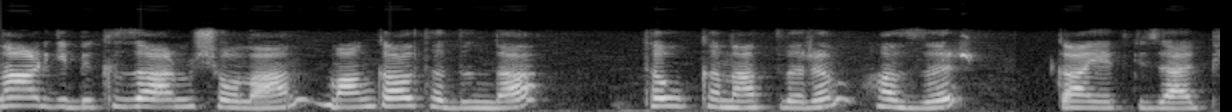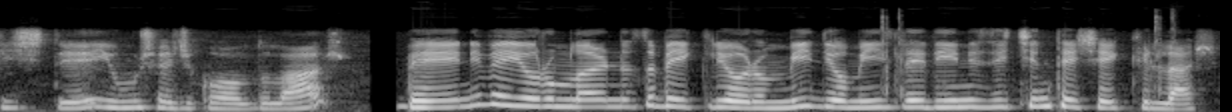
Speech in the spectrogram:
nar gibi kızarmış olan mangal tadında tavuk kanatlarım hazır. Gayet güzel pişti, yumuşacık oldular. Beğeni ve yorumlarınızı bekliyorum. Videomu izlediğiniz için teşekkürler.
